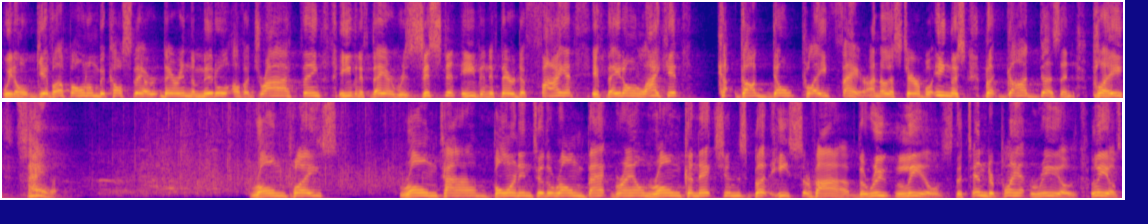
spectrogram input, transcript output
We don't give up on them because they're, they're in the middle of a dry thing. Even if they are resistant, even if they're defiant, if they don't like it, God don't play fair. I know that's terrible English, but God doesn't play fair. Wrong place, wrong time, born into the wrong background, wrong connections, but he survived. The root lives, the tender plant lives.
